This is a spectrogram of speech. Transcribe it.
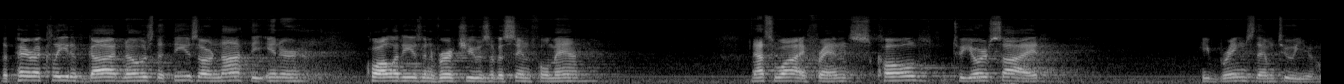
the paraclete of God knows that these are not the inner qualities and virtues of a sinful man. That's why, friends, called to your side, he brings them to you.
